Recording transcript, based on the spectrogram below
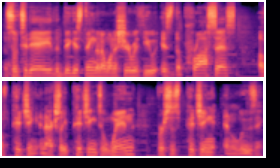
And so today, the biggest thing that I wanna share with you is the process of pitching and actually pitching to win versus pitching and losing.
